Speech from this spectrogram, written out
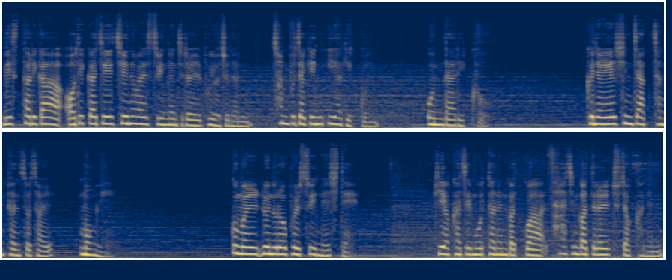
미스터리가 어디까지 진화할 수 있는지를 보여주는 천부적인 이야기꾼 온다리쿠. 그녀의 신작 장편 소설 몽위. 꿈을 눈으로 볼 수 있는 시대. 기억하지 못하는 것과 사라진 것들을 추적하는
